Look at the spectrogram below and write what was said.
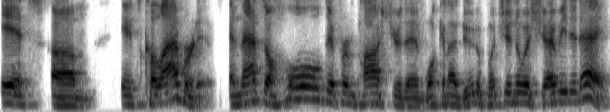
It's um, it's collaborative, and that's a whole different posture than what can I do to put you into a Chevy today.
